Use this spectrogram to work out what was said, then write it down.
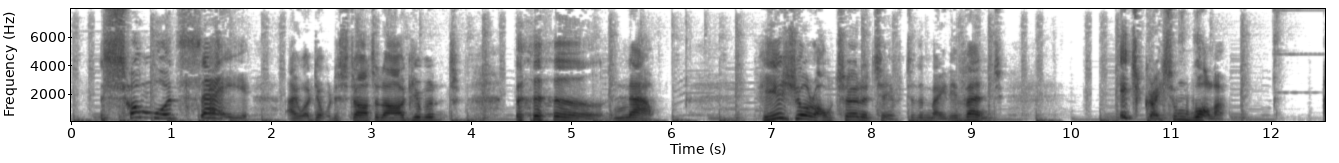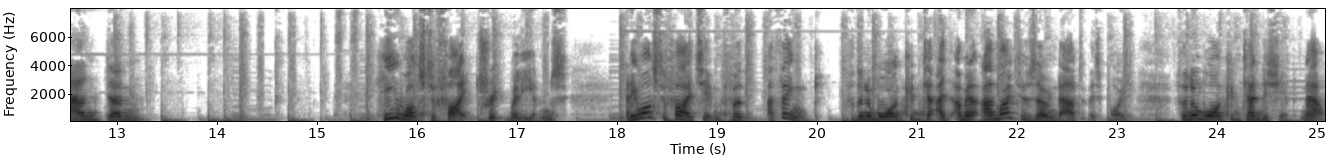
Some would say, I don't want to start an argument. now, here's your alternative to the main event. It's Grayson Waller. And um, he wants to fight Trick Williams, and he wants to fight him for, I think, for the number one contender. I, I, mean, I might have zoned out at this point for the number one contendership. Now,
